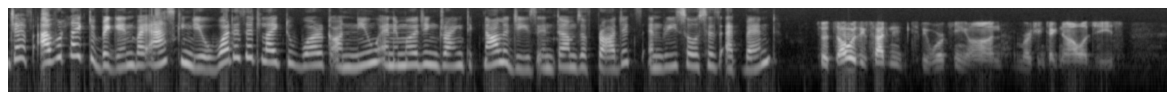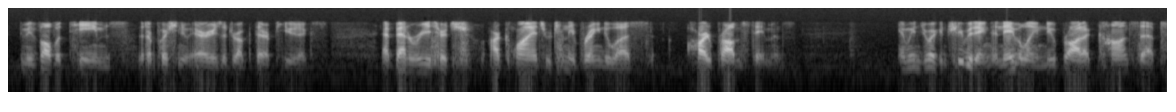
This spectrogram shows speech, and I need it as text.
Jeff, I would like to begin by asking you what is it like to work on new and emerging drying technologies in terms of projects and resources at Bend? So it's always exciting to be working on emerging technologies and be involved with teams that are pushing new areas of drug therapeutics. At Bend Research, our clients routinely bring to us hard problem statements, and we enjoy contributing, enabling new product concepts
